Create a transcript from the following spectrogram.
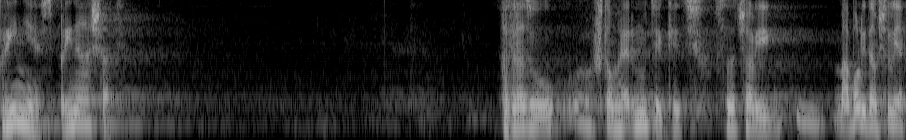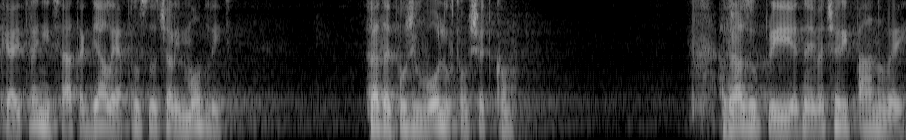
priniesť, prinášať. A zrazu v tom hernute, keď sa začali, a boli tam všelijaké aj trenice a tak ďalej, a potom sa začali modliť, hľadať Božiu vôľu v tom všetkom. A zrazu pri jednej večeri pánovej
